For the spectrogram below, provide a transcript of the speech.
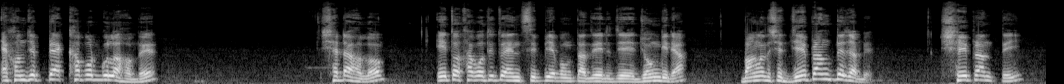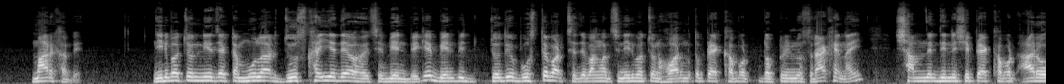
এখন যে প্রেক্ষাপটগুলো হবে, সেটা হলো, এই তথাকথিত এনসিপি এবং তাদের যে জঙ্গিরা বাংলাদেশের যে প্রান্তে যাবে, সেই প্রান্তেই মার খাবে। নির্বাচন নিয়ে যে একটা মূলার জুস খাইয়ে দেওয়া হয়েছে বিএনপিকে বিএনপি যদিও বুঝতে পারছে যে বাংলাদেশে নির্বাচন হওয়ার মতো প্রেক্ষাপট ডক্টর ইউনুস রাখে নাই, সামনের দিনে সেই প্রেক্ষাপট আরও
